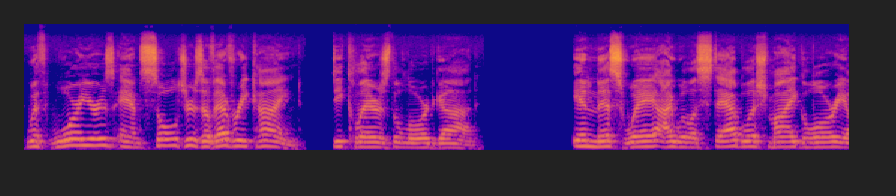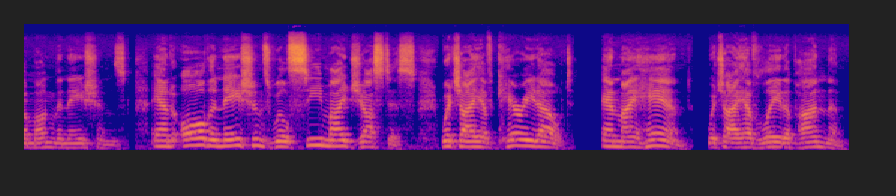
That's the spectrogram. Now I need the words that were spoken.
with warriors and soldiers of every kind, declares the Lord God. In this way I will establish my glory among the nations, and all the nations will see my justice, which I have carried out, and my hand, which I have laid upon them.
